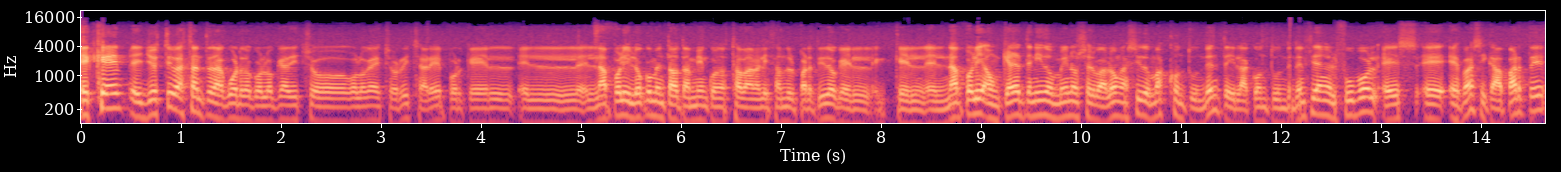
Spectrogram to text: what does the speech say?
Es que eh, yo estoy bastante de acuerdo con lo que ha dicho, con lo que ha dicho Richard, ¿eh? porque el, el, Napoli, lo he comentado también cuando estaba analizando el partido, que, el, que el, Napoli, aunque haya tenido menos el balón, ha sido más contundente y la contundencia en el fútbol es, eh, es básica. Aparte,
